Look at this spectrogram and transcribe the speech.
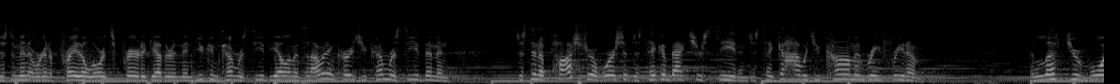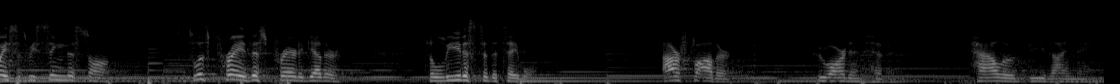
Just a minute, we're going to pray the Lord's Prayer together, and then you can come receive the elements. And I would encourage you, come receive them, and just in a posture of worship, just take them back to your seat and just say, God, would you come and bring freedom? And lift your voice as we sing this song. So let's pray this prayer together to lead us to the table. Our Father, who art in heaven, hallowed be thy name.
